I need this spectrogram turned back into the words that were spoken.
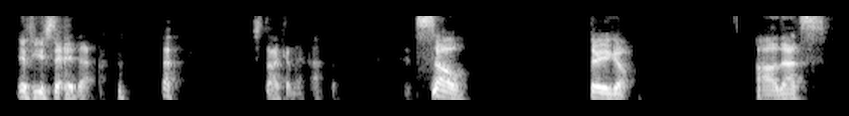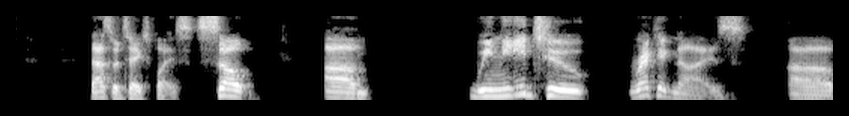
if you say that. it's not going to happen. So there you go. Uh, that's that's what takes place. So um, we need to recognize uh,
